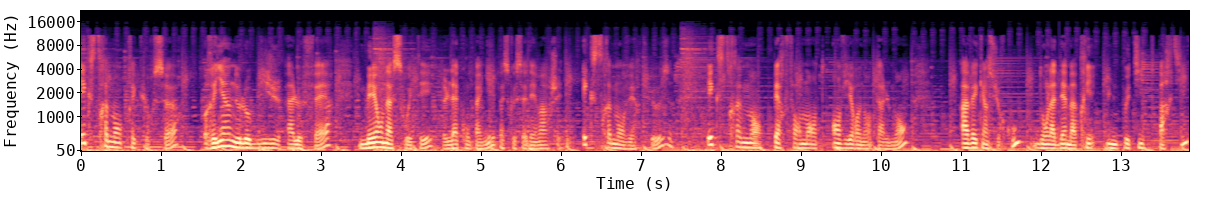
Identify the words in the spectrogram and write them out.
extrêmement précurseur. Rien ne l'oblige à le faire, mais on a souhaité l'accompagner parce que sa démarche était extrêmement vertueuse, extrêmement performante environnementalement, avec un surcoût dont l'ADEME a pris une petite partie.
